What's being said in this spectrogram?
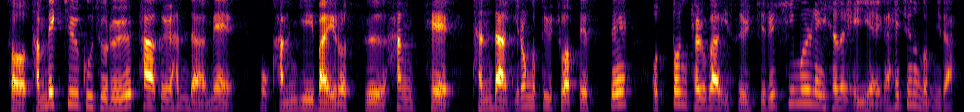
그래서 단백질 구조를 파악을 한 다음에 뭐 감기 바이러스, 항체, 단당 이런 것들이 조합됐을 때 어떤 결과가 있을지를 시뮬레이션을 AI가 해주는 겁니다.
